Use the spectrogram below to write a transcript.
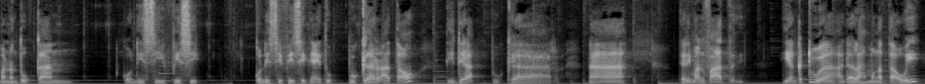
menentukan kondisi fisik. Kondisi fisiknya itu bugar atau tidak bugar. Nah, jadi manfaat yang kedua adalah mengetahui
